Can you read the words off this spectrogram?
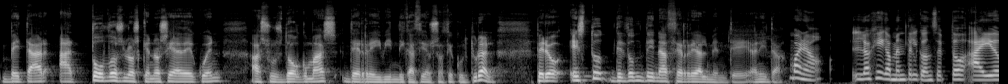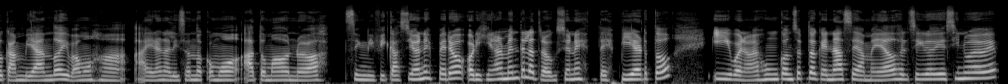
vetar a todos los que no se adecuen a sus dogmas de reivindicación sociocultural. Pero esto de dónde nace realmente Anita? Bueno, lógicamente el concepto ha ido cambiando y vamos a, ir analizando cómo ha tomado nuevas significaciones, pero originalmente la traducción es despierto y bueno, es un concepto que nace a mediados del siglo XIX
